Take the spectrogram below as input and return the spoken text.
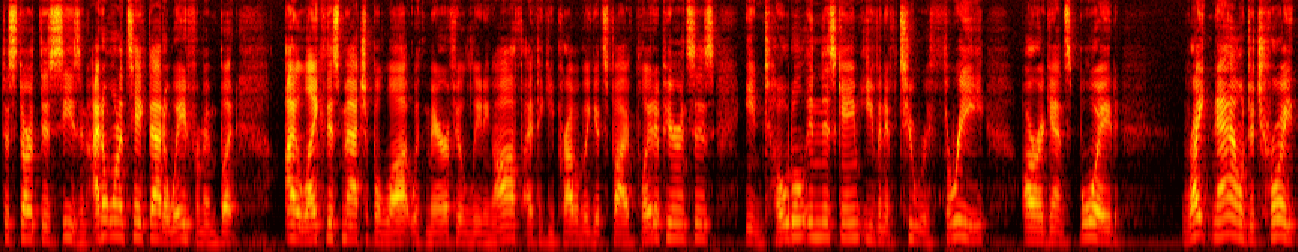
to start this season. I don't want to take that away from him, but I like this matchup a lot with Merrifield leading off. I think he probably gets five plate appearances in total in this game, even if two or three are against Boyd right now, Detroit,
